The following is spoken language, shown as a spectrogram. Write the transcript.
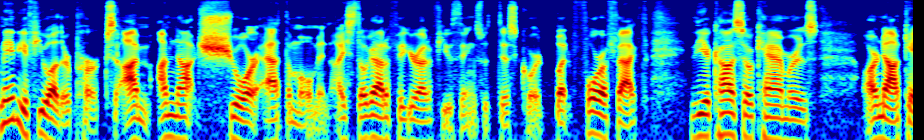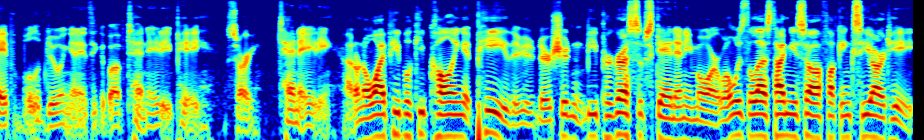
maybe a few other perks. I'm I'm not sure at the moment. I still got to figure out a few things with Discord, but for a fact, the Akaso cameras are not capable of doing anything above 1080p. Sorry, 1080. I don't know why people keep calling it P. There, there shouldn't be progressive scan anymore. When was the last time you saw a fucking CRT?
